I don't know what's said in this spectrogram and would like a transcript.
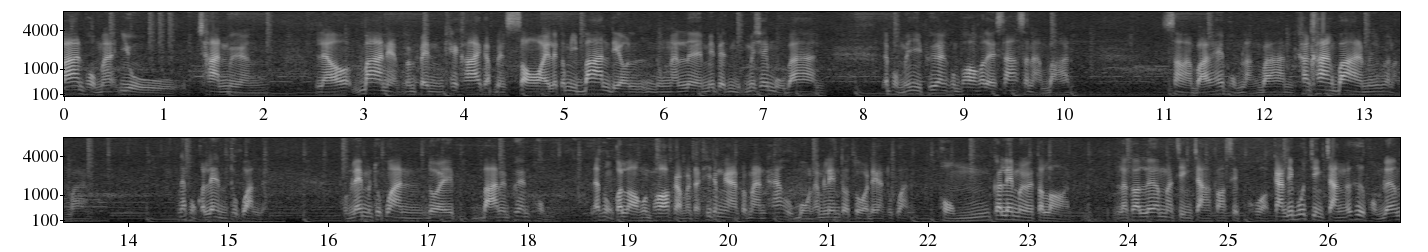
บ้านผมอะอยู่ชานเมือง แล้วบ้านเนี่ยมันเป็นคล้ายๆ กับเป็นซอย แล้วก็มีบ้านเดียวตรงนั้นเลยไม่เป็นไม่ใช่หมู่บ้าน แล้วผมไม่มีเพื่อนคุณพ่อก็เลยสร้างสนามบาสสนามบาสให้ผมหลังบ้านข้างๆบ้านไม่ใช่หลังบ้านแล้วผมก็เล่นมันทุกวันเลย ผมเล่นมันทุกวันโดยบาสเป็นเพื่อนผม แล้วผมก็รอคุณพ่อ กลับมาจากที่ทำงานประมาณ5้าหกโมงแล้วมาเล่นตัวตัวเด้วยกันทุกวัน ผมก็เล่นมาโดยตลอด แล้วก็เริ่มมาจริงจังตอน 10 ขวบ การที่พูดจริงจังก็คือผมเริ่ม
